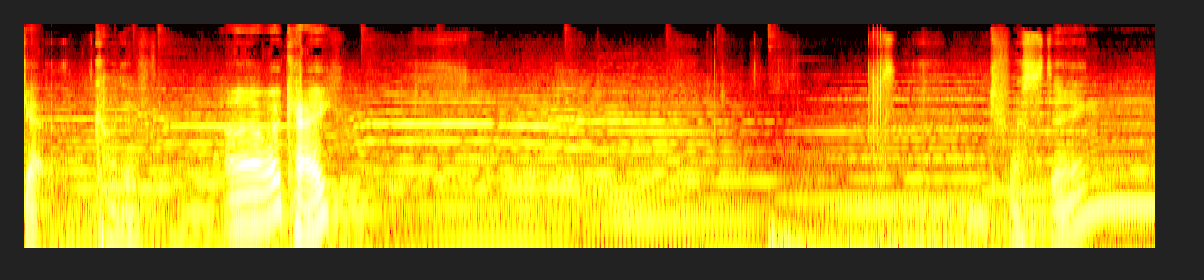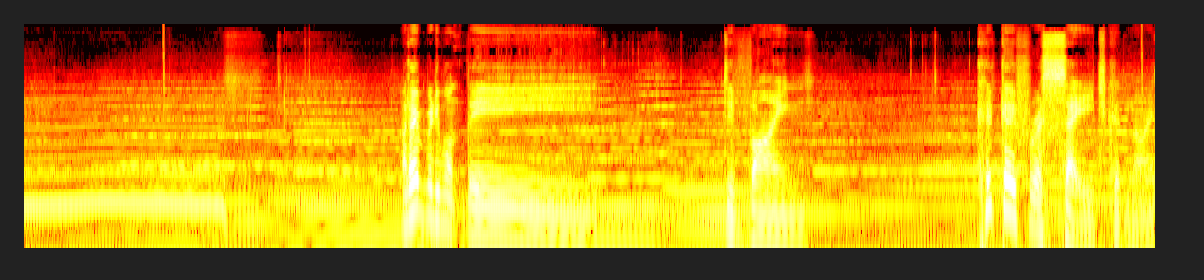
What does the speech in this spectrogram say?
Get? Kind of. Oh, okay. Interesting. I don't really want the divine. Could go for a sage, couldn't I?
